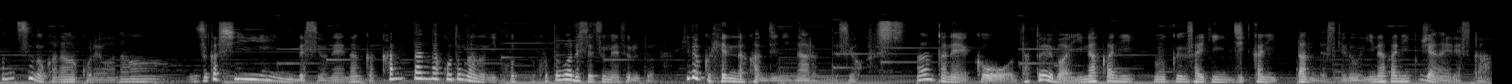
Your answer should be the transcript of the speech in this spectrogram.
なんつうのかな、これはな。難しいんですよね。なんか簡単なことなのに言葉で説明すると、ひどく変な感じになるんですよ。なんかね、こう、例えば田舎に、僕最近実家に行ったんですけど、田舎に行くじゃないですか。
